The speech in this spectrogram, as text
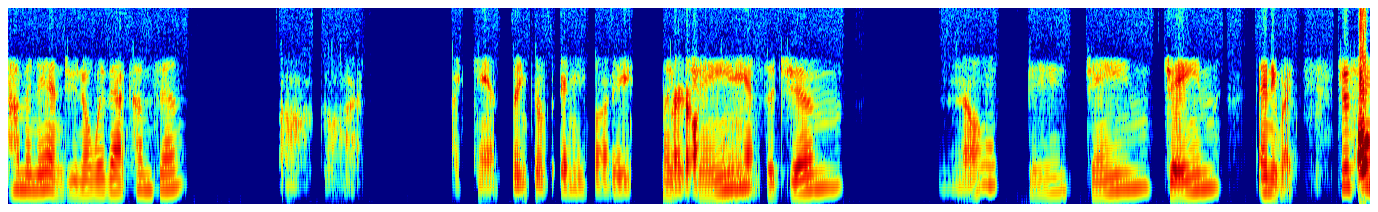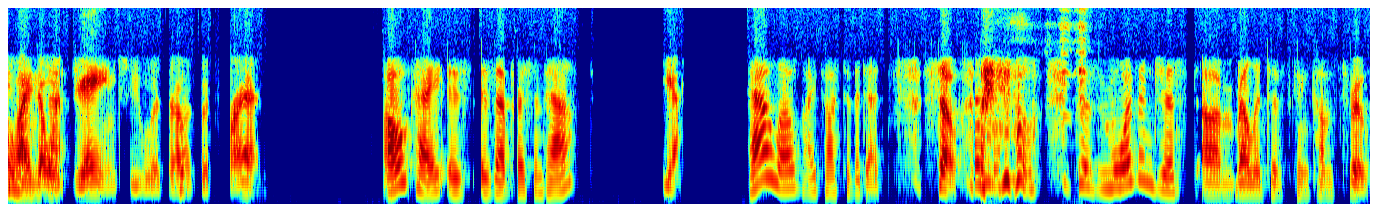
coming in. Do you know where that comes in? Oh God. I can't think of anybody. Like Right James, the Jim, No. J- Jane, Jane. Anyway, just Oh, I know that. a Jane. She was a good friend. Okay. Is is that person passed? Yeah. Hello, I talk to the dead. So, you know, because more than just um, relatives can come through.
